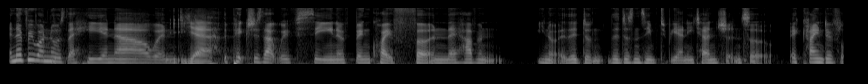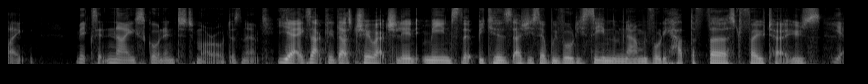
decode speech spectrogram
And everyone knows they're here now and Yeah. the pictures that we've seen have been quite fun. They haven't you know, they don't there doesn't seem to be any tension. So it kind of like makes it nice going into tomorrow, doesn't it? Yeah, exactly. That's true, actually. And it means that because, as you said, we've already seen them now and we've already had the first photos, Yeah.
